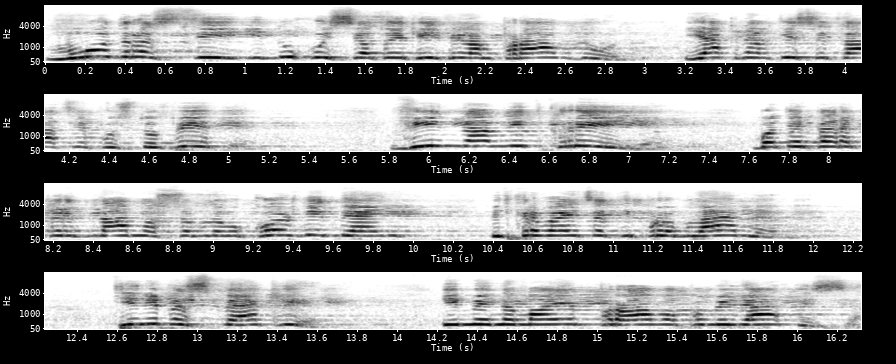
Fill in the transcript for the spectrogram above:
мудрості і Духу Святого, який відкриє нам правду, як нам в тій ситуації поступити, Він нам відкриє. Бо тепер перед нами, особливо кожен день, відкриваються ті проблеми, ті небезпеки, і ми не маємо права помилятися.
